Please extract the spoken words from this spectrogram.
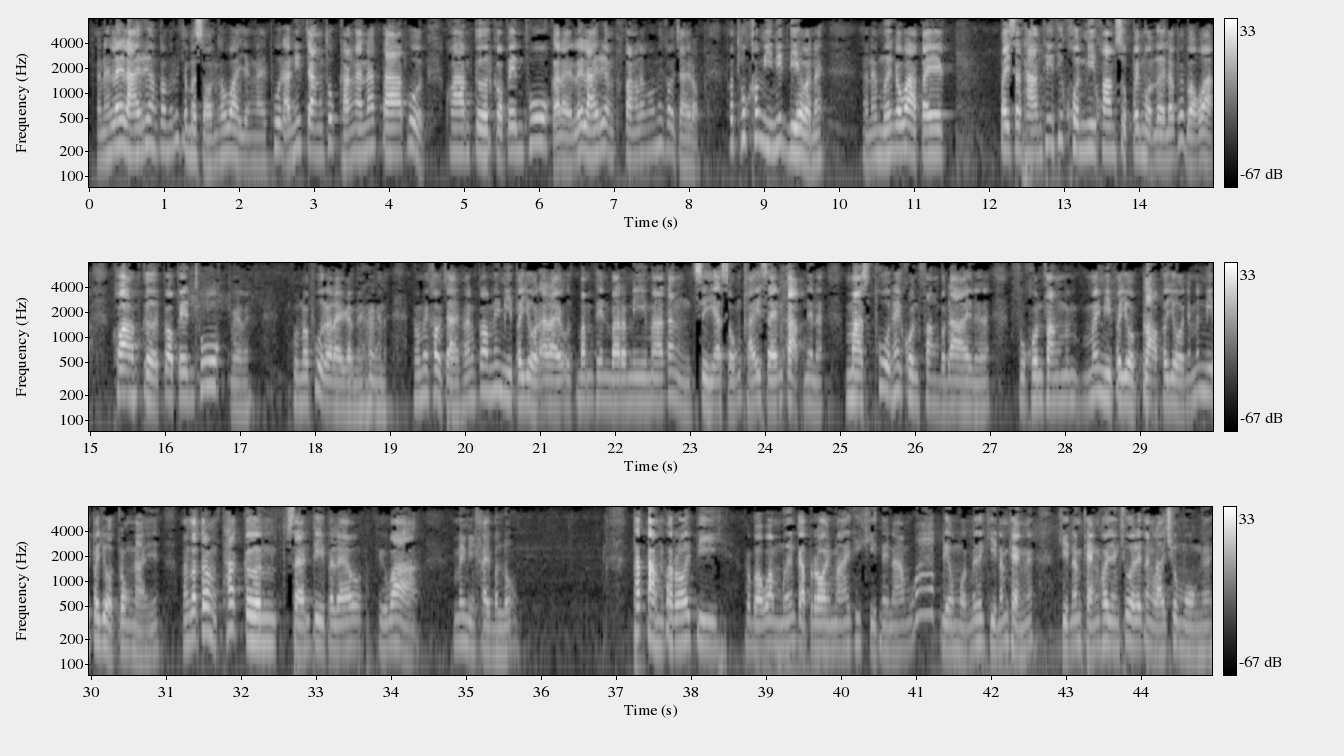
อันนั้นหลาย ๆ เรื่องก็ไม่รู้จะมาสอนเขาว่ายังไง พูดอนิจจังทุกขังอนัตตาพูด ความเกิดก็เป็นทุกข์อะไร หลาย ๆ เรื่องฟังแล้วเขาไม่เข้าใจหรอก เพราะทุกข์เขามีนิดเดียวนะอันะเหมือนกับว่าไป ไปสถานที่ที่คนมีความสุขไปหมดเลย แล้วไปบอกว่า ความเกิดก็เป็นทุกข์เนี่ยนะคุณมาพูดอะไรกันเนี่ยงั้นเราไม่เข้าใจเพราะนั้นก็ไม่มีประโยชน์อะไรบำเพ็ญบารมีมาตั้งสี่อสงไขยแสนกับเนี่ยนะมาพูดให้คนฟังบ่ได้นะคนฟังไม่มีประโยชน์เปล่าประโยชน์เนี่ยมันมีประโยชน์ตรงไหน มันก็ต้องถ้าเกินแสนปีไปแล้ว ถือว่าไม่มีใครบรรลุถ้าต่ำกว่าร้อยปี ก็บอกว่าเหมือนกับรอยไม้ที่ขีดในน้ำวากเดียวหมดไม่ใช่ขีดน้ำแข็งนะขีดน้ำแข็งเขายังช่วยได้ตั้งหลายชั่วโมงไง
